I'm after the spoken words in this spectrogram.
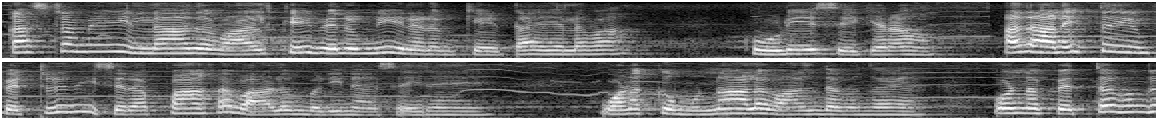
கஷ்டமே இல்லாத வாழ்க்கை வேணும்னு என்னிடம் கேட்டாய் அல்லவா? கூடிய சீக்கிரம் அது அனைத்தையும் பெற்று நீ சிறப்பாக வாழும்படி நான் செய்கிறேன். உனக்கு முன்னால் வாழ்ந்தவங்க உன்னை பெத்தவங்க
